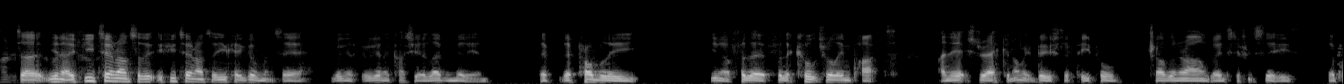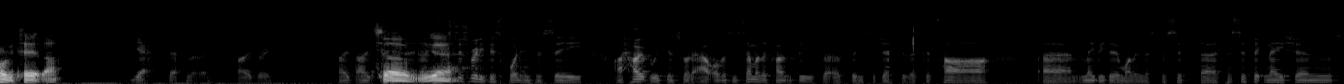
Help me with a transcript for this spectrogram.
100%. So you know, if you turn around to the if you turn around to the UK government and say we're going we're going to cost you 11 million, they're, they're probably, you know, for the for the cultural impact and the extra economic boost of people traveling around going to different cities, they'll probably take that. Yeah, definitely. I agree. So, it's, yeah. it's just really disappointing to see. I hope we can sort it out. Obviously, some of the countries that have been suggested are Qatar, um, maybe doing one in the Pacific, uh, Pacific nations,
